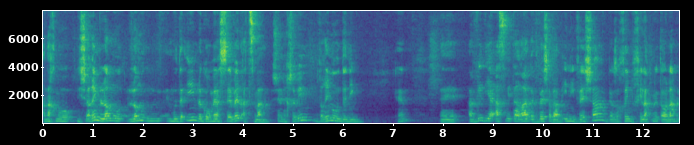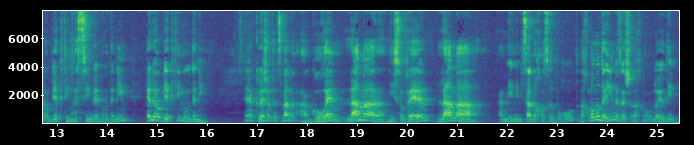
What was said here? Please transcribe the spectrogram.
אנחנו נשארים לא, לא מודעים לגורמי הסבל עצמם, שהם נחשבים דברים מעודנים, כן? אה, אבידיה רגא דבשה ואבאיני ושע, אתם זוכרים, חילקנו את העולם לאובייקטים גסים ומעודנים, אלה אובייקטים מעודנים. אה, הקלשות עצמן, הגורם, למה אני סובל, למה אני נמצא בחוסר בורות, אנחנו לא מודעים לזה שאנחנו לא יודעים.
